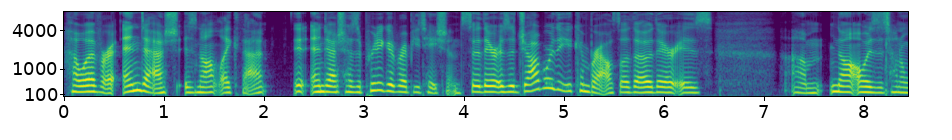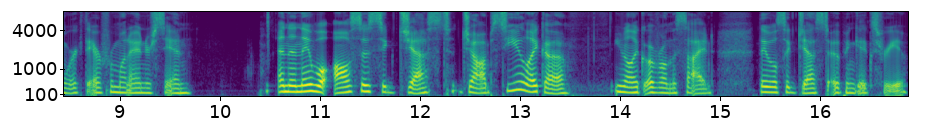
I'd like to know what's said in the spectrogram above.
However, N Dash is not like that. It, has a pretty good reputation. So there is a job board that you can browse, although there is um, not always a ton of work there, from what I understand. And then they will also suggest jobs to you, like a, you know, like over on the side. They will suggest open gigs for you.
